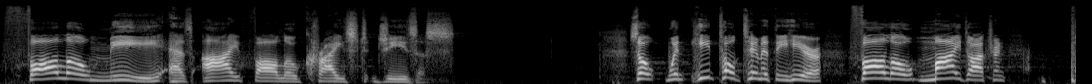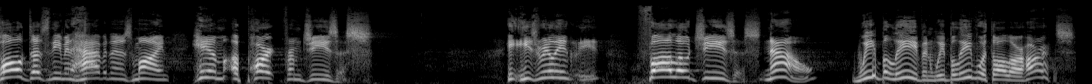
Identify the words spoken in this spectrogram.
Follow me as I follow Christ Jesus. So when he told Timothy here, follow my doctrine, Paul doesn't even have it in his mind, him apart from Jesus. he's really, follow Jesus. Now, we believe, and we believe with all our hearts,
